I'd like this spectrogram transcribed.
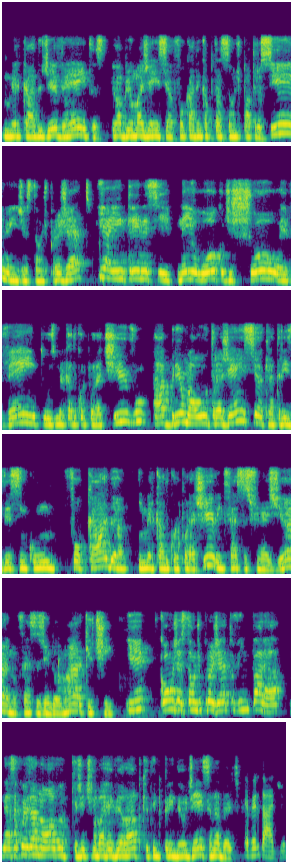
no mercado de eventos. Eu abri uma agência focada em captação de patrocínio, em gestão de projeto. E aí entrei nesse meio louco de show, eventos, mercado corporativo. Abri uma outra agência, que é a 3D51, focada em mercado corporativo, em festas de finais de ano, festas de indoor marketing. E com gestão de projeto vim parar nessa coisa nova que a gente não vai revelar porque tem que prender a audiência, né, Beth? É verdade.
